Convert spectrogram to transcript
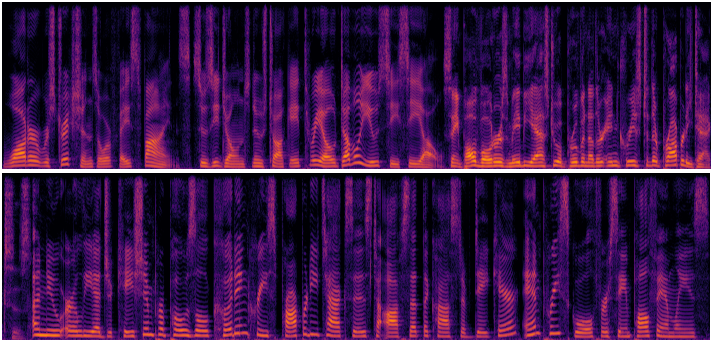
water restrictions or face fines. Susie Jones, News Talk 830 WCCO. St. Paul voters may be asked to approve another increase to their property taxes. A new early education proposal could increase property taxes to offset the cost of daycare and preschool for St. Paul families.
